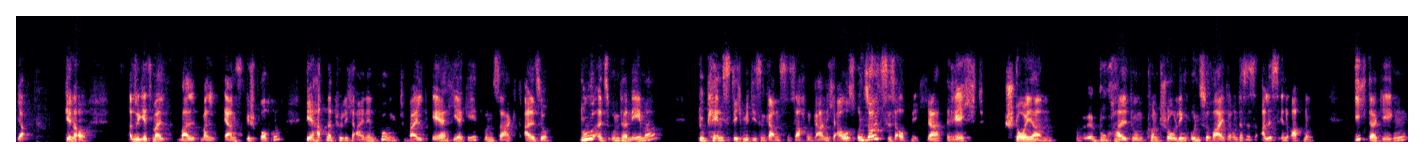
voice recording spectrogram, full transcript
Ja, genau also jetzt mal, mal, mal ernst gesprochen, der hat natürlich einen Punkt, weil er hergeht und sagt, also, du als Unternehmer, du kennst dich mit diesen ganzen Sachen gar nicht aus und sollst es auch nicht, ja? Recht, Steuern, äh, Buchhaltung, Controlling und so weiter. Und das ist alles in Ordnung. Ich dagegen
